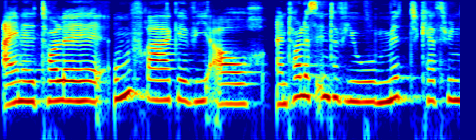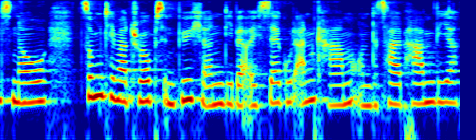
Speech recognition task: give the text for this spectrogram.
eine tolle Umfrage, wie auch ein tolles Interview mit Catherine Snow zum Thema Tropes in Büchern, die bei euch sehr gut ankam. Und deshalb haben wir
